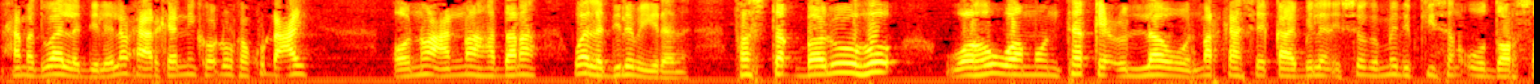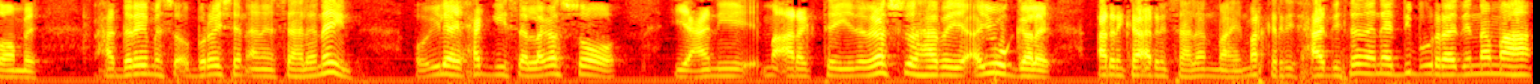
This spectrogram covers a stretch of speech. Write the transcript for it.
Moxamed waa la dilay. Waxay arkeen ninkao dhulka ku dhacay oo noocan ma haddana waa la dilay bay yidhahdeen faاstaqbaluuhu wa huwa muntaqicu lown markaasay qaabileen isagoo midabkiisana uu doorsoomay waxaad dareemaysa operation aanan sahlanayn oo ilahay xaggiisa laga soo yani ma aragtay laga soo habeeyey ayuu galay arrinkaa arrin sahlan maahayn marka xaadithada inaad dib u raadina maaha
